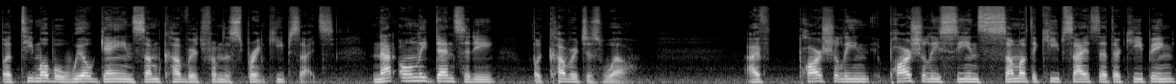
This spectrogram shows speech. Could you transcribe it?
but T-Mobile will gain some coverage from the Sprint keep sites. Not only density, but coverage as well. I've partially partially seen some of the keep sites that they're keeping.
